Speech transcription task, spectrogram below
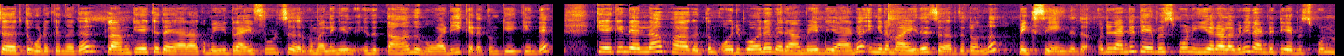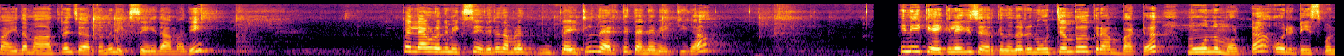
ചേർത്ത് കൊടുക്കുന്നത് പ്ലം കേക്ക് തയ്യാറാക്കുമ്പോൾ ഈ ഡ്രൈ ഫ്രൂട്ട്സ് ചേർക്കും. അല്ലെങ്കിൽ ഇത് താന്നു പോകും അടിയിൽ കിടക്കും കേക്കിന്റെ കേക്കിന്റെ എല്ലാ ഭാഗത്തും ഒരുപോലെ വരാൻ വേണ്ടിയാണ് ഇങ്ങനെ മൈദ ചേർത്തിട്ടൊന്ന് മിക്സ് ചെയ്യുന്നത്. ഒരു രണ്ട് ടേബിൾ സ്പൂൺ ഈ ഒരളവിന് രണ്ട് ടേബിൾ സ്പൂൺ മൈദ മാത്രം ചേർത്തൊന്ന് മിക്സ് ചെയ്താൽ മതി. അപ്പോൾ എല്ലാം കൂടെ ഒന്ന് മിക്സ് ചെയ്തിട്ട് നമ്മൾ പ്ലേറ്റിൽ നിരത്തി തന്നെ വെക്കുക. ഇനി ഈ കേക്കിലേക്ക് ചേർക്കുന്നത് ഒരു നൂറ്റമ്പത് ഗ്രാം ബട്ടർ മൂന്ന് മുട്ട ഒരു ടീസ്പൂൺ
